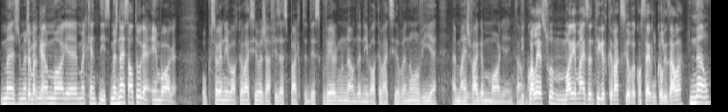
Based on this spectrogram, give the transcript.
mas, mas tenho marcante. uma memória marcante disso. Mas nessa altura, embora o professor Aníbal Cavaco Silva já fizesse parte desse governo, não, de Aníbal Cavaco Silva não havia a mais vaga memória. Então, E qual é a sua memória mais antiga de Cavaco Silva? Consegue localizá-la? Não,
